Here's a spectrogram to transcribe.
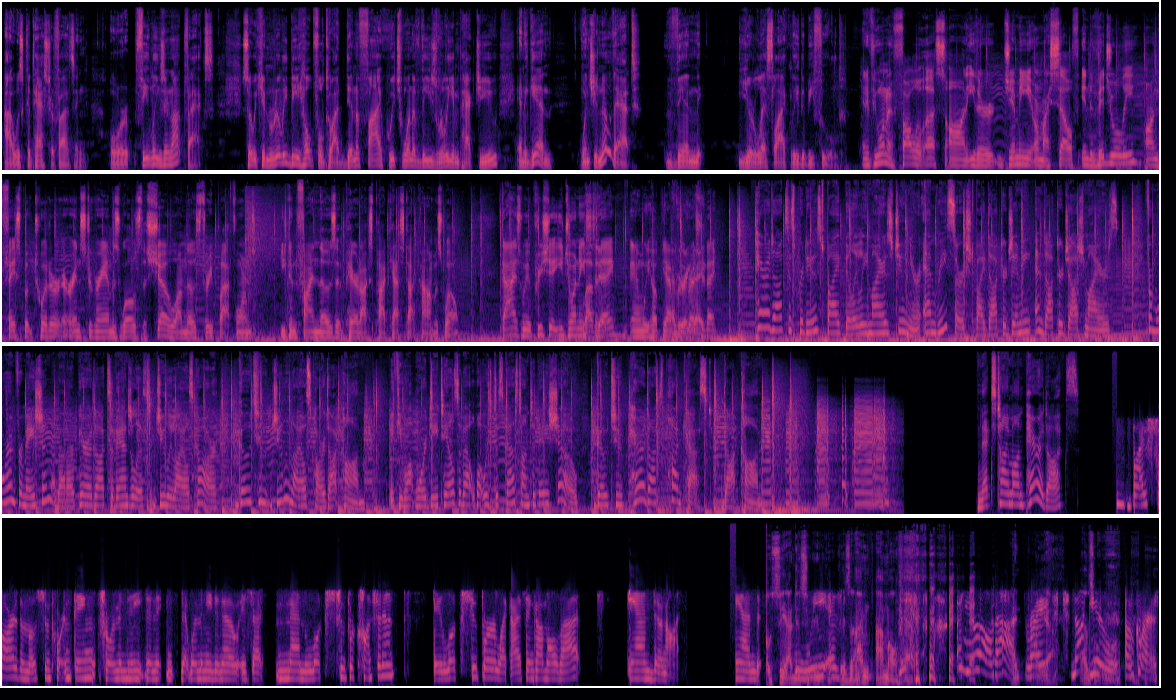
I was catastrophizing," or "Feelings are not facts." So it can really be helpful to identify which one of these really impact you. And again, once you know that, then you're less likely to be fooled. And if you want to follow us on either Jimmy or myself individually on Facebook, Twitter, or Instagram, as well as the show on those three platforms, you can find those at paradoxpodcast.com as well. Guys, we appreciate you joining Loved us today, and we hope you have, Have a good great rest of your day. Pairadocs is produced by Billy Lee Myers Jr. and researched by Dr. Jimmy and Dr. Josh Myers. For more information about our Pairadocs evangelist, Julie Lyles Carr, go to julielylescarr.com. If you want more details about what was discussed on today's show, go to paradoxpodcast.com. Next time on Pairadocs. by far the most important thing for women need, that women need to know is that men look super confident. They look super like I think I'm all that, and they're not. And Oh, see, I disagree We as- because I'm I'm all that. you're all that, And- oh, right? yeah, not absolutely. you, of course.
